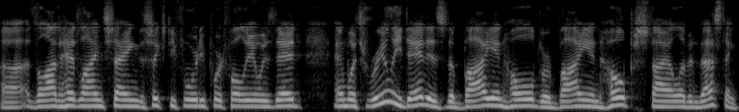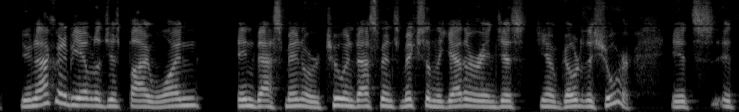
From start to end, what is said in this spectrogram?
uh, a lot of headlines saying the 60-40 portfolio is dead. And what's really dead is the buy and hold or buy and hope style of investing. You're not going to be able to just buy one investment or two investments, mix them together, and just you know go to the shore. It's it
